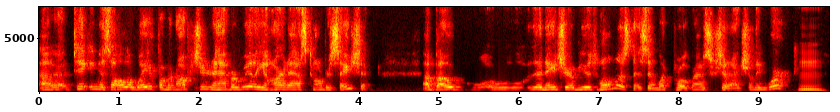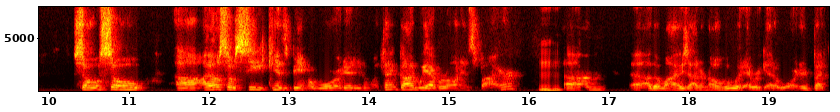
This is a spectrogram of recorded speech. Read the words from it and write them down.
uh, taking us all away from an opportunity to have a really hard ass conversation about the nature of youth homelessness and what programs should actually work. Mm. So, so uh, I also see kids being awarded, and thank God we have our own Indspire. Mm-hmm. Um, uh, otherwise, I don't know who would ever get awarded, but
